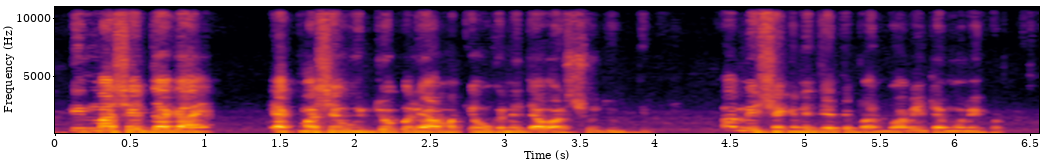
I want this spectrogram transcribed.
তিন মাসের জায়গায় এক মাসে উইথড্র করে আমাকে ওখানে যাওয়ার সুযোগ দিবে। আমি সেখানে যেতে পারব, আমি এটা মনে করি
